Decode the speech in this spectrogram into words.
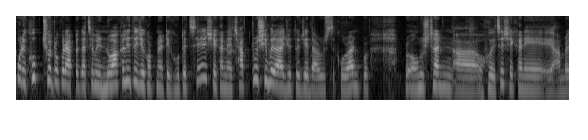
করে খুব ছোট করে আপনার কাছে আমি নোয়াখালীতে যে ঘটনাটি ঘটেছে সেখানে ছাত্র শিবির আয়োজিত যে দারুস কোরআন অনুষ্ঠান আহ, হয়েছে সেখানে আমরা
